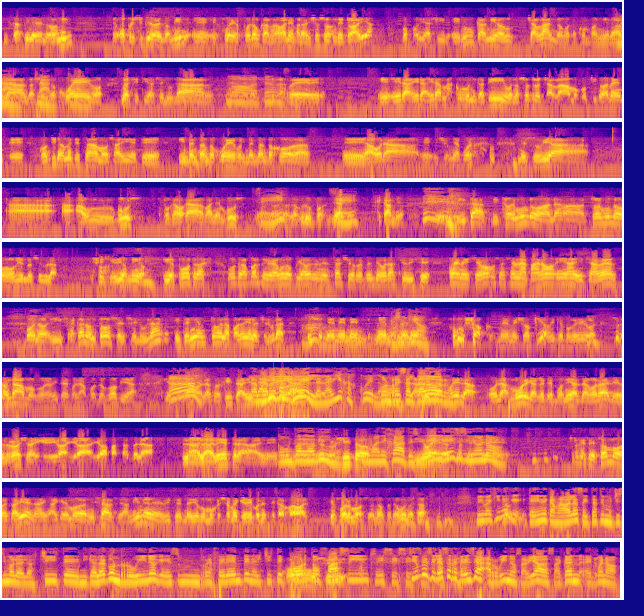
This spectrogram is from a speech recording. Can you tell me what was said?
quizás fines de los 2000, eh, o principios del 2000, eh, fue, fueron carnavales maravillosos donde todavía vos podías ir en un camión charlando con los compañeros, Claro, hablando, claro, haciendo juegos, no existía el celular, No, no, no existían las redes. Eh, era era era más comunicativo nosotros charlábamos continuamente continuamente estábamos ahí este inventando juegos inventando jodas Eh, ahora eh, yo me acuerdo me subí a, a, a- un bus porque ahora van en bus los- Sí. los, los grupos Mirá Sí. que, que cambio Eh, y ta, y todo el mundo andaba todo el mundo viendo el celular y yo dije Dios mío y después otra otra parte que me acuerdo fui a ver un ensayo de repente Horacio dice bueno dice vamos a hacer la parodia y dice a ver bueno y sacaron todos el celular y tenían toda la parodia en el celular Ah. eso me me me me, me- me-. Fue un shock, me, me choqueó, ¿viste? Porque digo, nosotros andábamos con, ¿viste? con la fotocopia, que Ah, pegaban las hojitas ahí. la La, vieja escuela, la vieja escuela. Con vos. La vieja resaltador. escuela, o las murgas que te ponían, ¿te acordás? El, el rollo ahí que iba iba iba pasando la, la, la letra. el- Como un el- el pergamino. Y manejate, si bueno, lee, lees y si no, no. Yo qué sé, somos, está bien, hay, hay que modernizarse. A mí me, viste, medio como que yo me quedé con ese carnaval, que fue hermoso, ¿no? Pero bueno, está. Me imagino No. que, que ahí en el carnaval aceitaste muchísimo lo de los chistes, ni que hablar con Rubino, que es un referente en el chiste Oh, corto, sí. fácil. Sí, sí, sí. Siempre sí, se le hace sí. referencia a Rubino, ¿sabías? Acá, en, eh, bueno,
